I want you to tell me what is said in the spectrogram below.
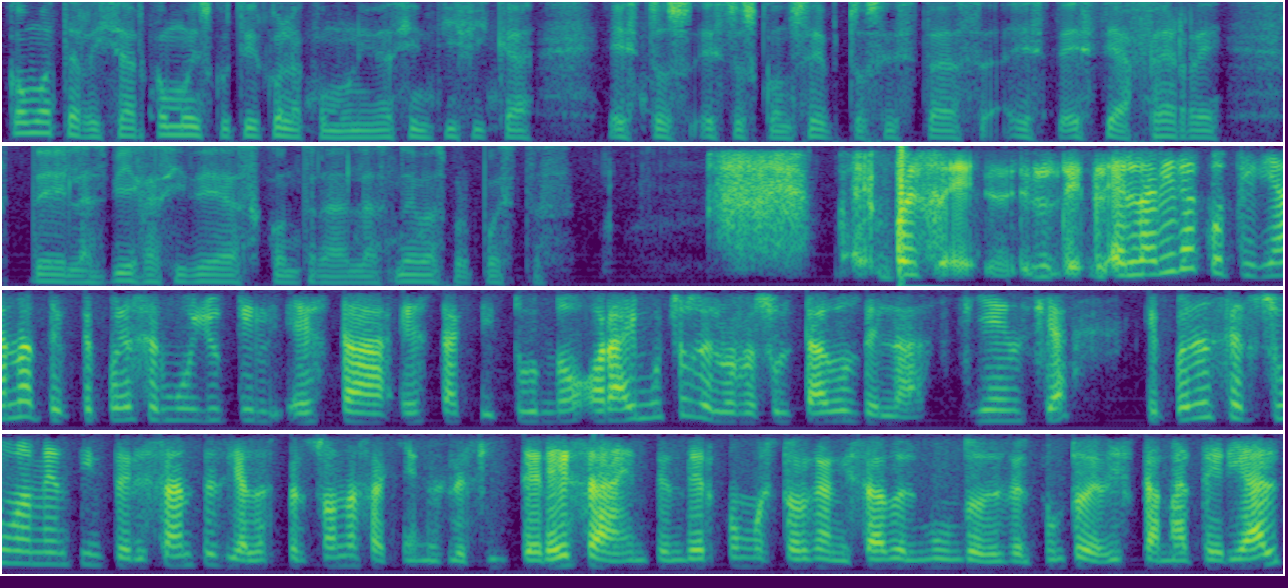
¿Cómo aterrizar, cómo discutir con la comunidad científica estos, estos conceptos, estas, este, este aferre de las viejas ideas contra las nuevas propuestas? Eh, pues eh, en la vida cotidiana te, puede ser muy útil esta esta actitud, ¿no? Ahora hay muchos de los resultados de la ciencia que pueden ser sumamente interesantes y a las personas a quienes les interesa entender cómo está organizado el mundo desde el punto de vista material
